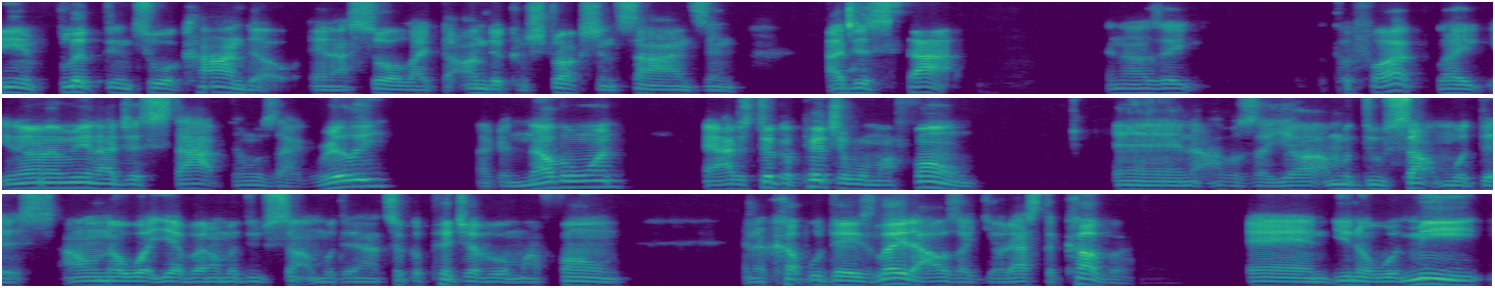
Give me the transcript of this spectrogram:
being flipped into a condo, and I saw like the under construction signs, and I just stopped, and I was like, "What the fuck?" Like, you know what I mean? I just stopped and was like, "Really? Like another one?" And I just took a picture with my phone, and I was like, "Yo, I'm gonna do something with this. I don't know what yet, but I'm gonna do something with it." And I took a picture of it with my phone, and a couple days later, I was like, yo, that's the cover. And, you know, with me,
